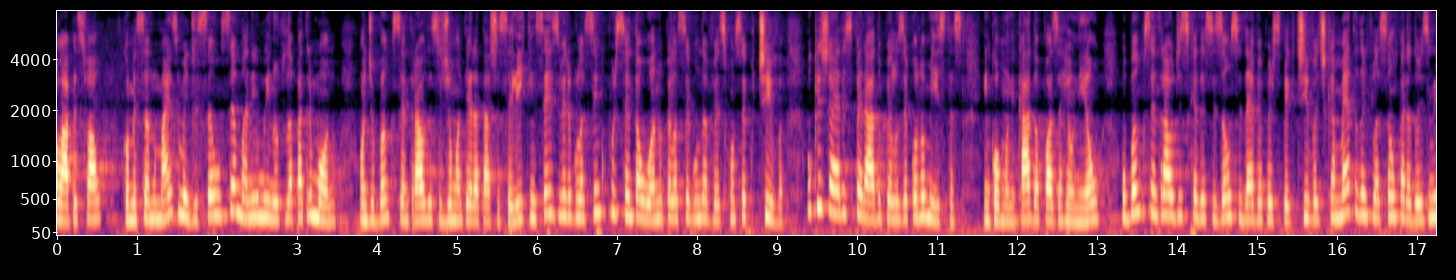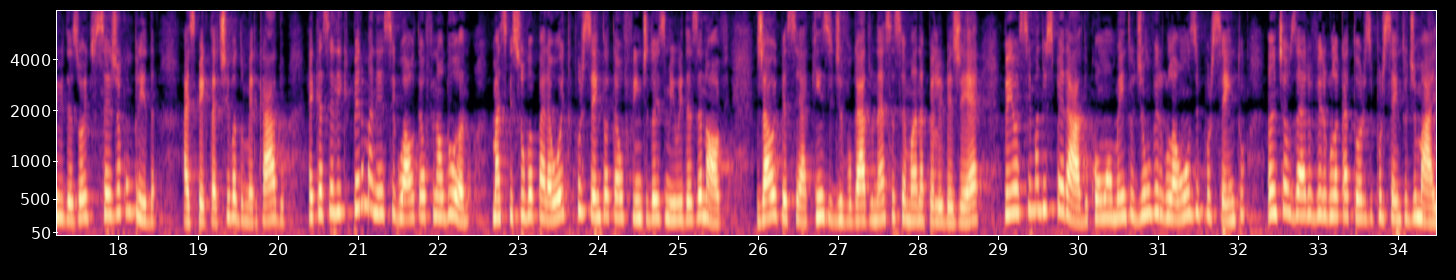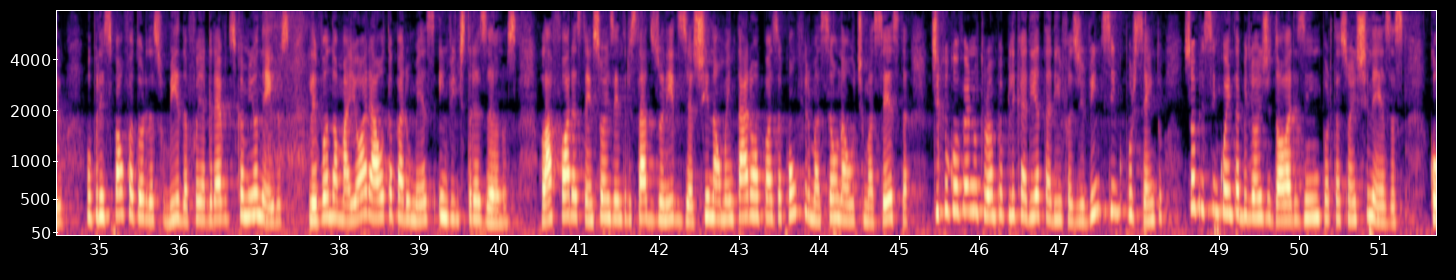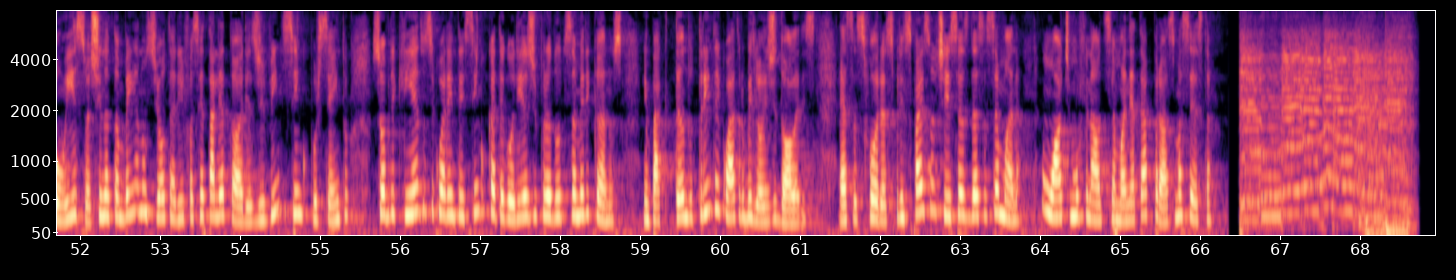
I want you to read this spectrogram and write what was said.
Olá, pessoal! Começando mais uma edição Semana em um Minuto da Patrimônio, onde o Banco Central decidiu manter a taxa Selic em 6,5% ao ano pela segunda vez consecutiva, o que já era esperado pelos economistas. Em comunicado após a reunião, o Banco Central disse que a decisão se deve à perspectiva de que a meta da inflação para 2018 seja cumprida. A expectativa do mercado é que a Selic permaneça igual até o final do ano, mas que suba para 8% até o fim de 2019. Já o IPCA 15, divulgado nesta semana pelo IBGE, veio acima do esperado, com um aumento de 1,11% ante ao 0,14% de maio. O principal fator da subida foi a greve dos caminhoneiros, levando a maior alta para o mês em 23 anos. Lá fora, as tensões entre Estados Unidos e a China aumentaram após a confirmação na última sexta de que o governo Trump aplicaria tarifas de 25% sobre 50 bilhões de dólares em importações chinesas. Com isso, a China também anunciou tarifas retaliatórias de 25% sobre 545 categorias de produtos americanos, impactando 34 bilhões de dólares. Essas foram as principais notícias dessa semana. Um ótimo final de semana e até a próxima sexta.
